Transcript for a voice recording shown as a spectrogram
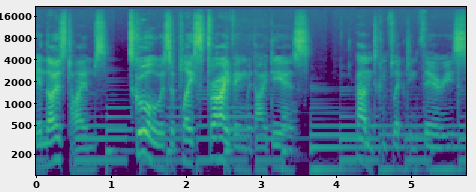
in those times, school was a place thriving with ideas and conflicting theories.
